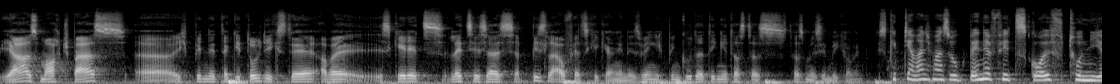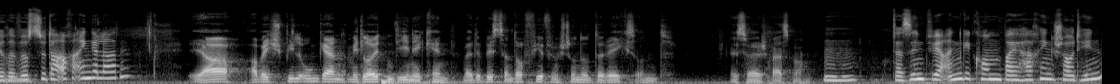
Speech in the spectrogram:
ja, es macht Spaß. Äh, ich bin nicht der geduldigste, aber es geht jetzt, letztes Jahr ist ein bisschen aufwärts gegangen. Deswegen ich bin guter Dinge, dass, das, dass wir es hinbekommen. Es gibt ja manchmal so Benefits-Golf-Turniere. Mhm. Wirst du da auch eingeladen? Ja, aber ich spiele ungern mit Leuten, die ich nicht kenne, weil du bist dann doch vier, fünf Stunden unterwegs und es soll ja Spaß machen. Mhm. Da sind wir angekommen bei Haching Schaut hin.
